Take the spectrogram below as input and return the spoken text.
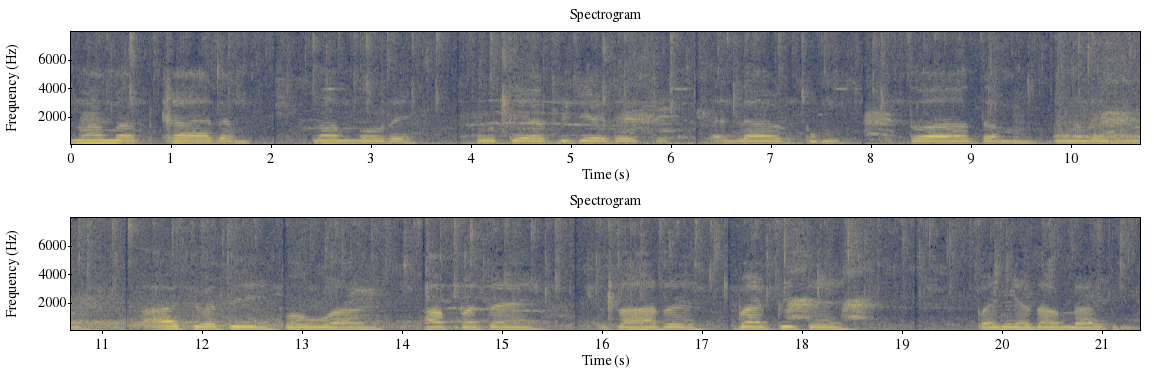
നമസ്കാരം നമ്മുടെ പുതിയ വീഡിയോയിലേക്ക് എല്ലാവർക്കും സ്വാഗതം ഞങ്ങളിന്ന് ആശുപത്രി പോവാൻ അപ്പത്തെ സാറ് പഠിപ്പിച്ച് പഞ്ചത ഉണ്ടായിരുന്നു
